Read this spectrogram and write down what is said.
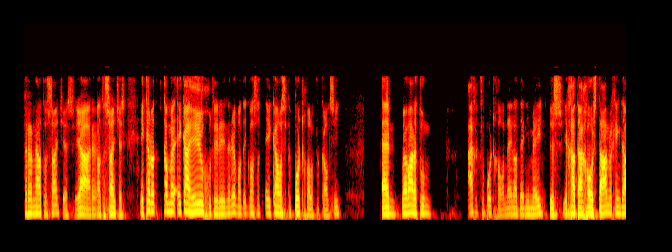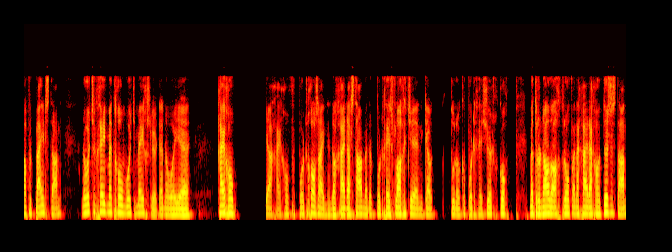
Renato Sanchez. Ja, Renato Sanchez. Ik kan, dat, kan me EK heel goed herinneren, want ik was het EK was ik in Portugal op vakantie. En we waren toen eigenlijk voor Portugal, want Nederland deed niet mee. Dus je gaat daar gewoon staan. We gingen daar op het plein staan dan word je op een gegeven moment gewoon word je meegesleurd. En dan word je, ga, je gewoon, ja, ga je gewoon voor Portugal zijn. En dan ga je daar staan met een Portugees vlaggetje. En ik heb toen ook een Portugees shirt gekocht. Met Ronaldo achterop. En dan ga je daar gewoon tussen staan.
